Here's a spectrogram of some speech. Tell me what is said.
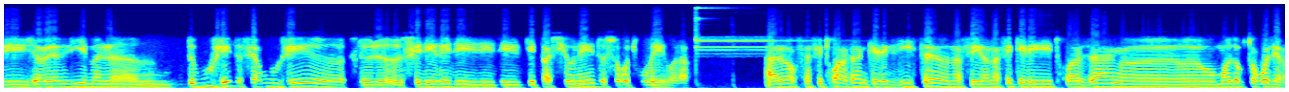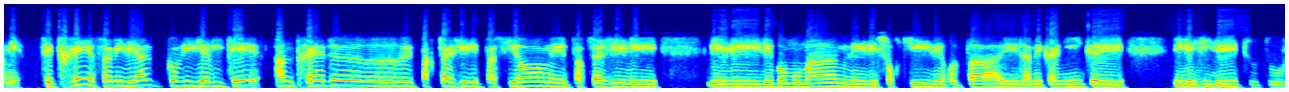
J'avais envie de bouger, de faire bouger, euh, de, fédérer des, passionnés, de se retrouver, voilà. Alors, ça fait trois ans qu'elle existe. On a fait, on a fêté les trois ans euh, au mois d'octobre dernier. C'est très familial, convivialité, entraide, euh, partager les passions et partager les, les, bons moments, les, sorties, les repas et la mécanique et, et les idées, tout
